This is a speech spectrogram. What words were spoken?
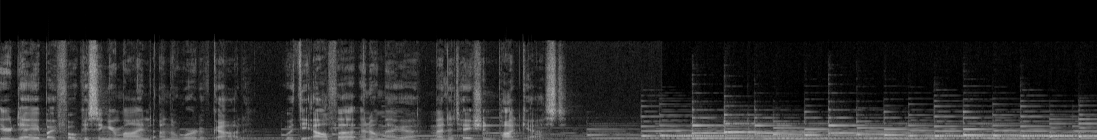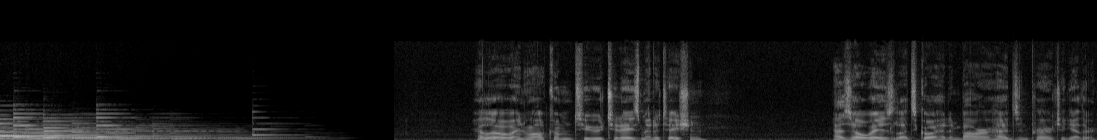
your day by focusing your mind on the Word of God with the Alpha and Omega Meditation Podcast. Hello, and welcome to today's meditation. As always, let's go ahead and bow our heads in prayer together.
